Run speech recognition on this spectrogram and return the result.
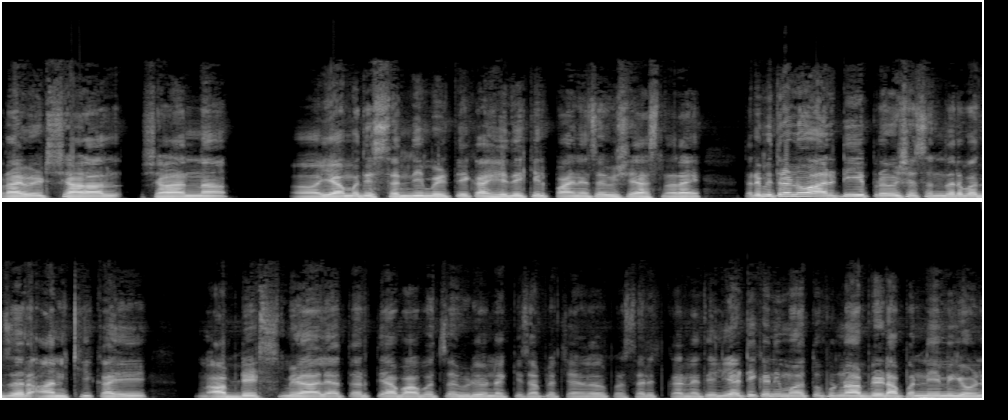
प्रायव्हेट शाळा शाळांना यामध्ये संधी मिळते का हे देखील पाहण्याचा विषय असणार आहे. तर मित्रांनो आर टी ई प्रवेशासंदर्भात जर आणखी काही अपडेट्स मिळाल्या तर त्याबाबतचा व्हिडिओ नक्कीच आपल्या चॅनलवर प्रसारित करण्यात येईल. या ठिकाणी महत्त्वपूर्ण अपडेट आपण नेहमी घेऊन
